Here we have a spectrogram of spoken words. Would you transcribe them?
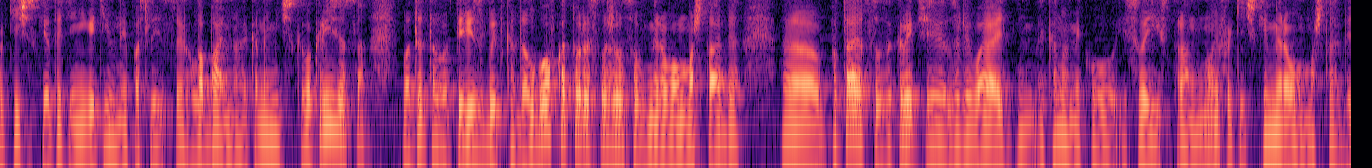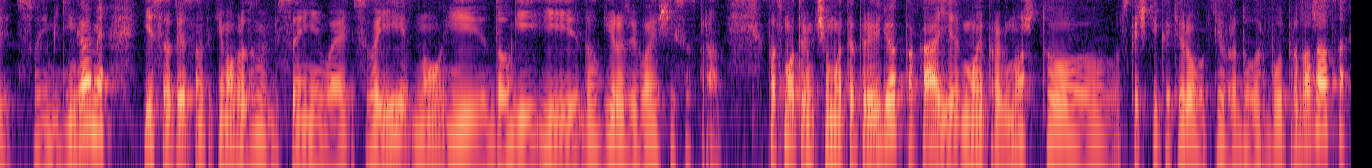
фактически вот эти негативные последствия глобального экономического кризиса, вот этого переизбытка долгов, который сложился в мировом масштабе, э, пытаются закрыть, заливая экономику и своих стран, ну и фактически в мировом масштабе своими деньгами, и, соответственно, таким образом обесценивая свои, ну и долги, и долги развивающихся стран. Посмотрим, к чему это приведет. Пока мой прогноз, что скачки котировок евро-доллар будут продолжаться,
